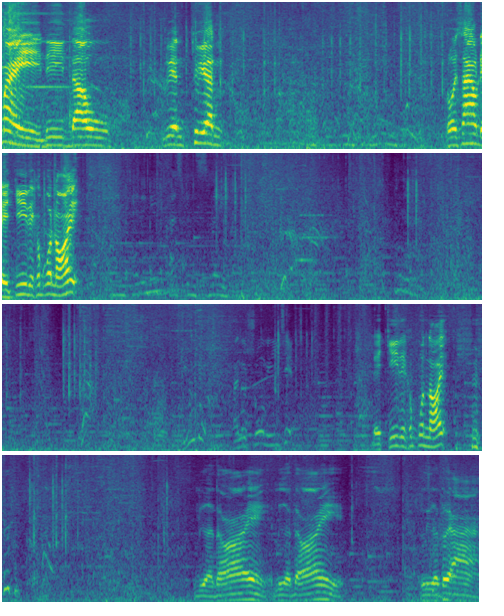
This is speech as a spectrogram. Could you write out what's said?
Mày đi đâu? Luyện thuyền. Rồi sao? Để chi thì không có nói. Để chi thì không có nói. Lừa đói Lừa đói Lừa tôi à.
